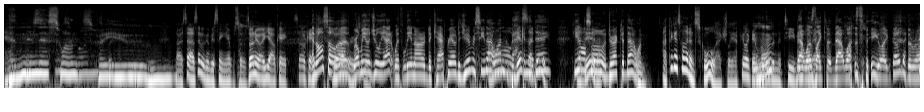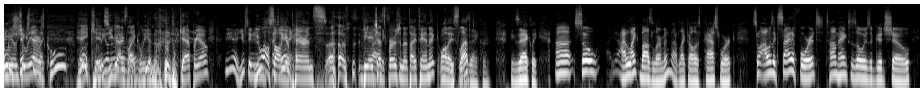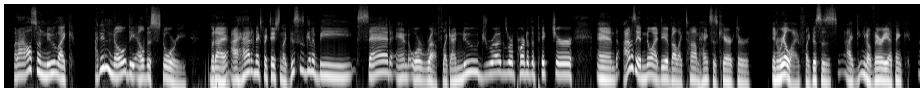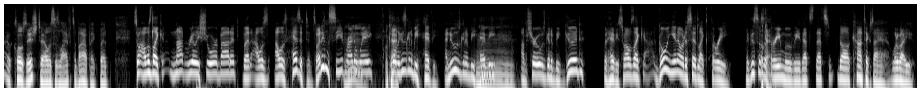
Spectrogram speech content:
And this one's for you. Sorry, I said I said it was gonna be a singing episode. So anyway, yeah, okay. So okay. And also uh, Romeo yeah. and Juliet with Leonardo DiCaprio. Did you ever see that Oh, one back yes, in the I day? did. He I also did. directed that one. I think I saw that in school. Actually, I feel like they Mhm. rolled in the TV. That was like the, that was the like That was like, the hey, Romeo and Juliet. Like, cool. hey Look, kids, you Leonardo guys like DiCaprio. Leonardo DiCaprio? Yeah, you've seen it. You all saw your parents' uh, VHS Right. version of Titanic while they slept. Exactly. Exactly. Uh, so I- I like Boz Luhrmann. I've liked all his past work. So I was excited for it. Tom Hanks is always a good show, but I also knew like I didn't know the Elvis story, but Mm-hmm. I I had an expectation like this is going to be sad and or rough. Like I knew drugs were part of the picture and I honestly had no idea about like Tom Hanks's character in real life. Like this is, I you know, very I think uh, close-ish to Elvis's life. It's a biopic, but so I was like not really sure about it, but I was I was hesitant, so I didn't see it right Mm. away. I Okay. was like this is gonna be heavy. I knew it was gonna be heavy. Mm, I'm sure it was gonna be good, but heavy. So I was like uh, going in, I would have said like three. Like this is Okay. a three movie. That's that's the context I have. What about you?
